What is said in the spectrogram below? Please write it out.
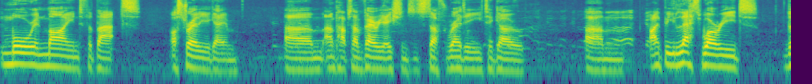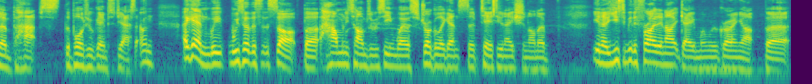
more in mind for that Australia game, um, and perhaps have variations and stuff ready to go. Um, I'd be less worried than perhaps the Portugal game suggests. And again, we we said this at the start, but how many times have we seen Wales struggle against a tier two nation on a, you know, it used to be the Friday night game when we were growing up, but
